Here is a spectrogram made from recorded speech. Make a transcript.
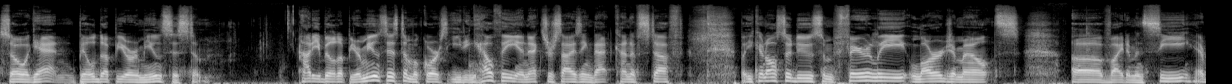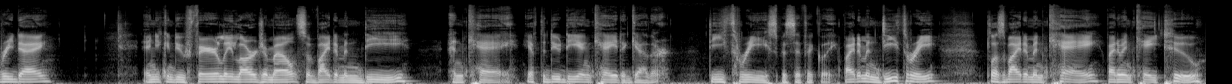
So, again, build up your immune system. How do you build up your immune system? Of course, eating healthy and exercising, that kind of stuff. But you can also do some fairly large amounts of vitamin C every day. And you can do fairly large amounts of vitamin D and K. You have to do D and K together. D3 specifically. Vitamin D3 plus vitamin K, vitamin K2.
